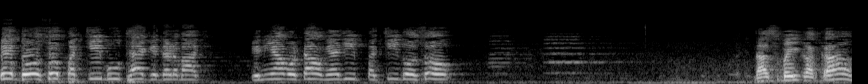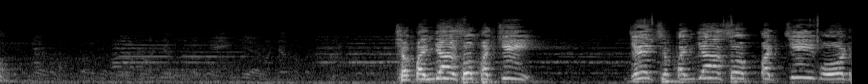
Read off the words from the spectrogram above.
ਤੇ 225 ਬੂਥ ਹੈ ਗਿੱਦੜਬਾਦ 'ਚ। ਕਿੰਨੀਆਂ ਵੋਟਾਂ ਹੋ ਗਈਆਂ ਜੀ? 25 200 10 ਬਈ ਕਾਕਾ। 5625 ਜੇ 5625 ਵੋਟ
